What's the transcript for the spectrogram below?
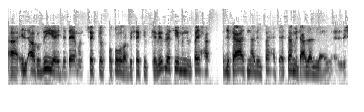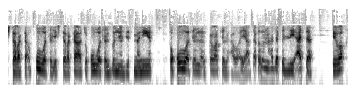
الأرضية اللي دائما تشكل خطورة بشكل كبير لا سيما انه الفيحة دفاعات نادي الفيحة تعتمد على الاشتراكات قوة الاشتراكات وقوة البنية الجسمانية وقوة الكرات الهوائية. أعتقد أن الهدف اللي أتى في وقت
